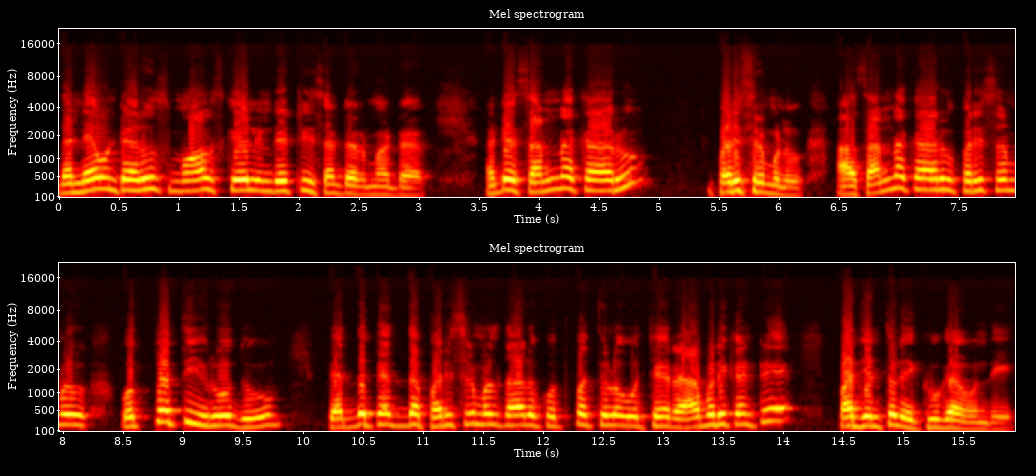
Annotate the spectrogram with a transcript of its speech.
దాన్ని ఏమంటారు? స్మాల్ స్కేల్ ఇండస్ట్రీస్ అంటారన్నమాట. అంటే సన్నకారు పరిశ్రమలు. ఆ సన్నకారు పరిశ్రమలు ఉత్పత్తి ఈరోజు పెద్ద పెద్ద పరిశ్రమల తాలూకు ఉత్పత్తిలో వచ్చే రాబడి కంటే పదింతలు ఎక్కువగా ఉంది.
